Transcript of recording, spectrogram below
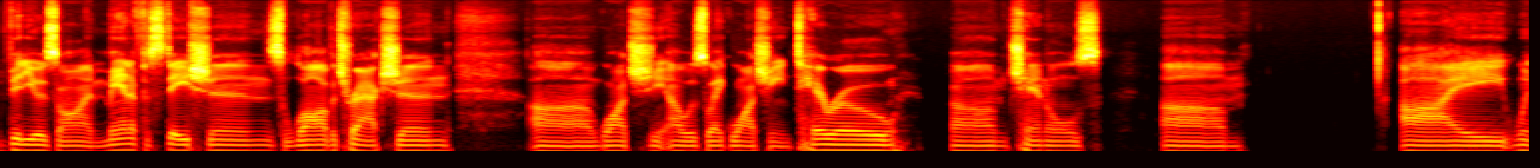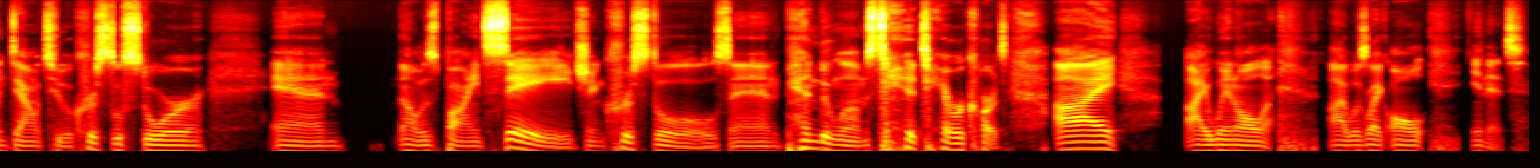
videos on manifestations, law of attraction, uh, watching, I was like watching tarot um, channels. Um, I went down to a crystal store and I was buying sage and crystals and pendulums, tarot cards. I I went all I was like all in it.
